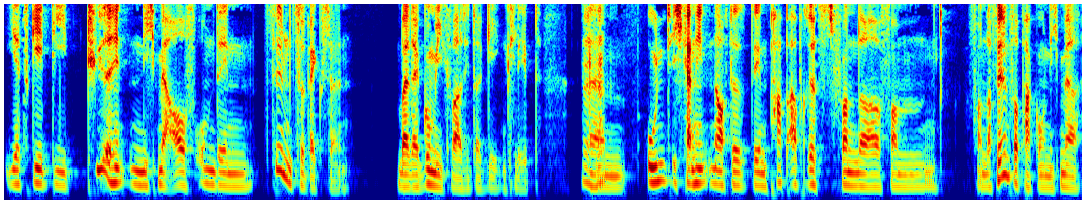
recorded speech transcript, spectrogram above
jetzt geht die Tür hinten nicht mehr auf, um den Film zu wechseln, weil der Gummi quasi dagegen klebt. Mhm. Ähm, und ich kann hinten auch das, den Pappabriss von der, vom, von der Filmverpackung nicht mehr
